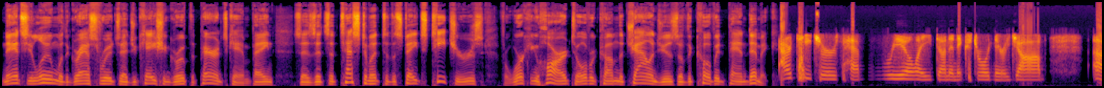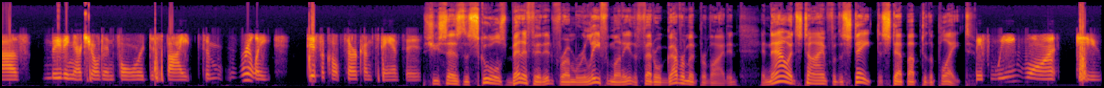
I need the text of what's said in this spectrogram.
Nancy Loome with the Grassroots Education Group, the Parents Campaign, says it's a testament to the state's teachers for working hard to overcome the challenges of the COVID pandemic. Our teachers have really done an extraordinary job of moving our children forward despite some really difficult circumstances. She says the schools benefited from relief money the federal government provided, and now it's time for the state to step up to the plate. If we want to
